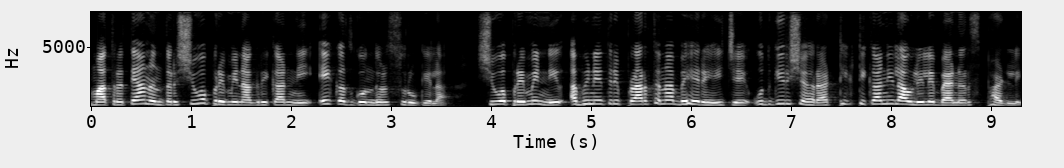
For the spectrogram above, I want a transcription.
मात्र त्यानंतर शिवप्रेमी नागरिकांनी एकच गोंधळ सुरू केला. शिवप्रेमींनी अभिनेत्री प्रार्थना बेहरे हिचे उदगीर शहरात ठिकठिकाणी लावलेले बॅनर्स फाडले.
